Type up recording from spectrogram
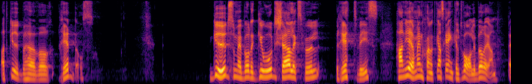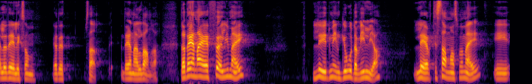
att Gud behöver rädda oss. Gud som är både god, kärleksfull, rättvis, han ger människan ett ganska enkelt val i början. Eller det är liksom, ja det, så här, det ena eller det andra. Där det ena är följ mig, lyd min goda vilja, lev tillsammans med mig i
